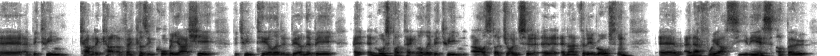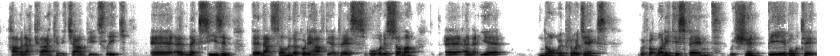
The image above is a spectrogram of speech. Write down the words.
uh, and between Cameron Carter Vickers and Kobayashi, between Taylor and Bernabei, and, and most particularly between Alistair Johnston and, and Anthony Ralston. Um, and if we are serious about having a crack at the Champions League uh, next season, then that's something they're going to have to address over the summer. Uh, and yet, not with projects. We've got money to spend. We should be able to,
